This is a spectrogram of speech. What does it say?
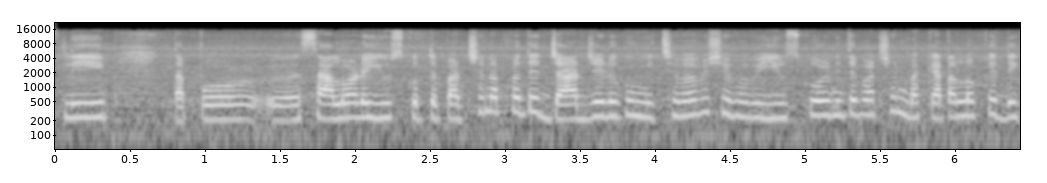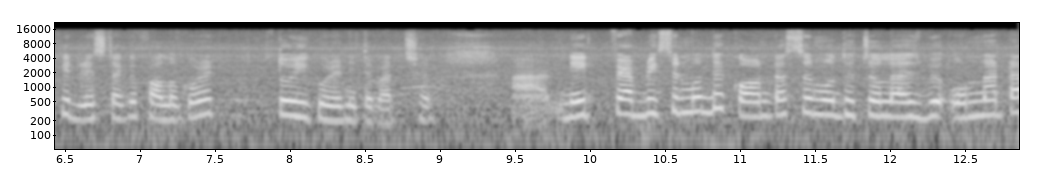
স্লিভ তারপর সালোয়ারে ইউজ করতে পারছেন আপনাদের, যার যেরকম ইচ্ছে পাবে সেভাবে ইউজ করে নিতে পারছেন বা ক্যাটালগকে দেখে ড্রেসটাকে ফলো করে তৈরি করে নিতে পারছেন। আর নেট ফ্যাব্রিক্সের মধ্যে কন্ট্রাস্টের মধ্যে চলে আসবে ওড়নাটা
